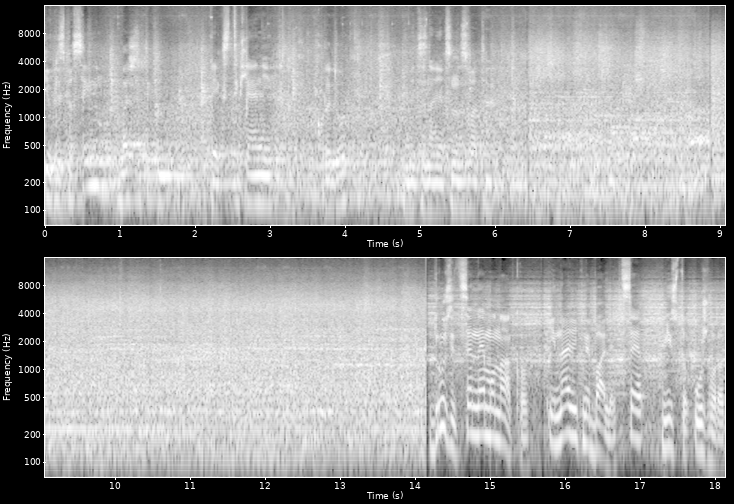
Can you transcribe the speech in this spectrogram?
Будівлі з басейном. Бачите, такий як стекляний коридор. Навіть не знаю, як це назвати. Друзі, це не Монако і навіть не Балі. Це місто Ужгород.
